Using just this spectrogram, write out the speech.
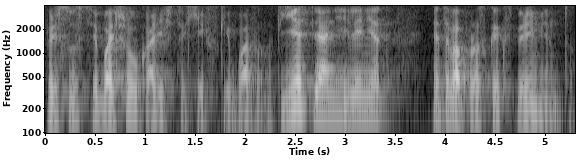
присутствие большого количества хиггсовских бозонов. Есть ли они или нет, это вопрос к эксперименту.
